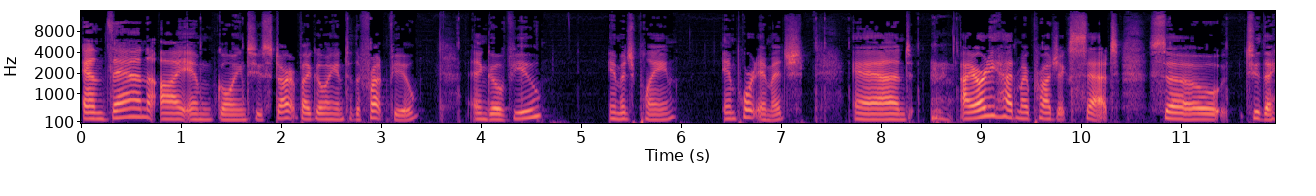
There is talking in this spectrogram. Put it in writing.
And then I am going to start by going into the front view and go View, Image Plane, Import Image, and I already had my project set so to the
